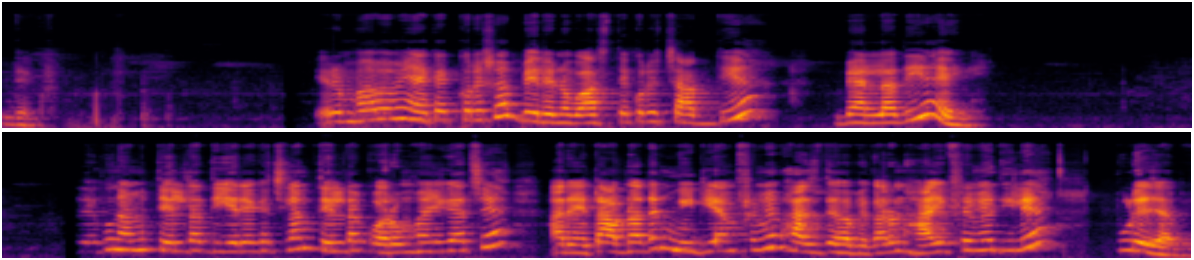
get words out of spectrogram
দেখুন। এরমভাবে আমি এক এক করে সব বেলে নেব। আস্তে করে চাপ দিয়ে বেল্লা দিয়ে এই। দেখুন, আমি তেলটা দিয়ে রেখেছিলাম। তেলটা গরম হয়ে গেছে আর এটা আপনাদের মিডিয়াম ফ্রেমে ভাজতে হবে, কারণ হাই ফ্রেমে দিলে পুড়ে যাবে।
